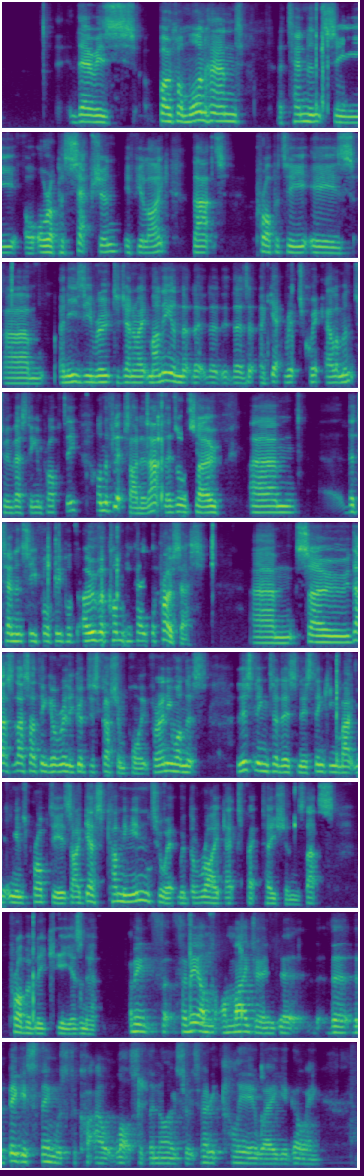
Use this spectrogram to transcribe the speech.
there is both on one hand a tendency or, or, a perception, if you like, that property is um, an easy route to generate money and that, that, that there's a, a, get rich quick element to investing in property. On the flip side of that, there's also um, the tendency for people to overcomplicate the process. Um, so that's that's I think a really good discussion point for anyone that's listening to this and is thinking about getting into property. It's I guess coming into it with the right expectations. That's probably key, isn't it? I mean, for, for me on, on my journey, the, the the biggest thing was to cut out lots of the noise, so it's very clear where you're going.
